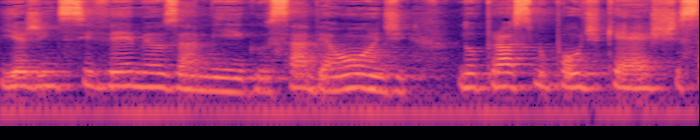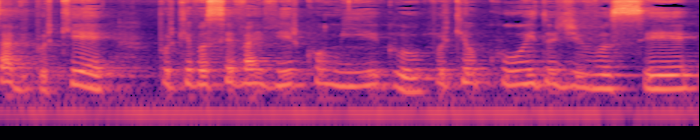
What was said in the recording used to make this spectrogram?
e a gente se vê, meus amigos, sabe aonde? No próximo podcast. Sabe por quê? Porque você vai vir comigo, porque eu cuido de você.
